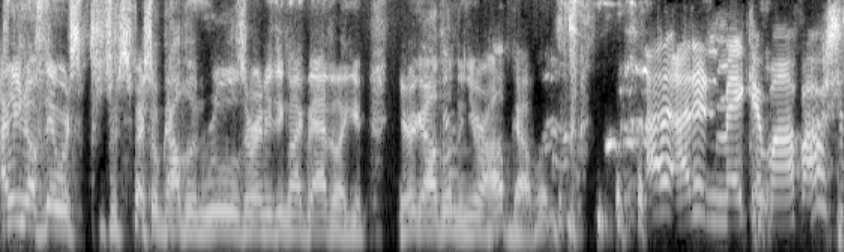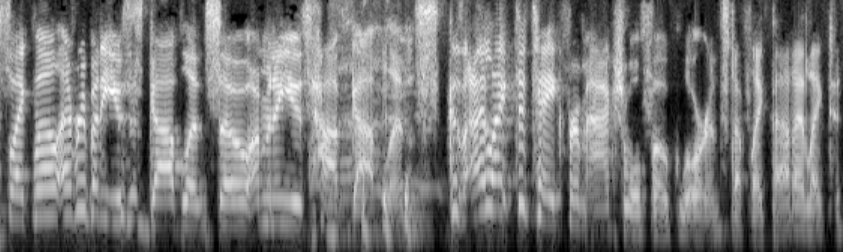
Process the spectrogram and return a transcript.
I didn't know if there were special goblin rules or anything like that. Like you're a goblin and you're a hobgoblin. I, I, didn't make him up. I was just like, well, everybody uses goblins, so I'm going to use hobgoblins because I like to take from actual folklore and stuff like that. I like to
